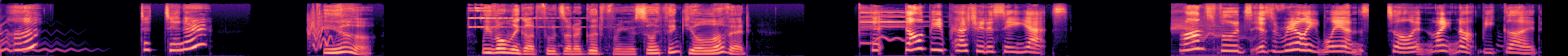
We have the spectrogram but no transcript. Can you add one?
Huh? D dinner? Yeah. We've only got foods that are good for you, so I think you'll love it. D don't be pressured to say yes. Mom's foods is really bland, so it might not be good.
